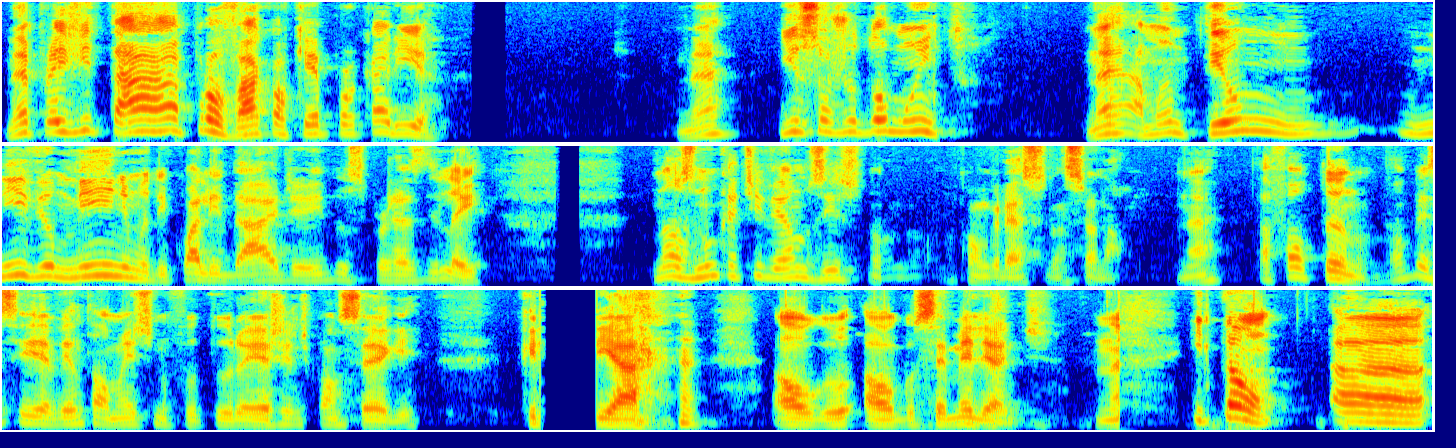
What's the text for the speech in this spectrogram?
né, para evitar aprovar qualquer porcaria. Né? Isso ajudou muito né, a manter um nível mínimo de qualidade aí dos projetos de lei. Nós nunca tivemos isso no, Congresso Nacional. Está né? Tá faltando. Vamos ver se eventualmente no futuro aí a gente consegue criar algo, algo semelhante. Né? Então, uh,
